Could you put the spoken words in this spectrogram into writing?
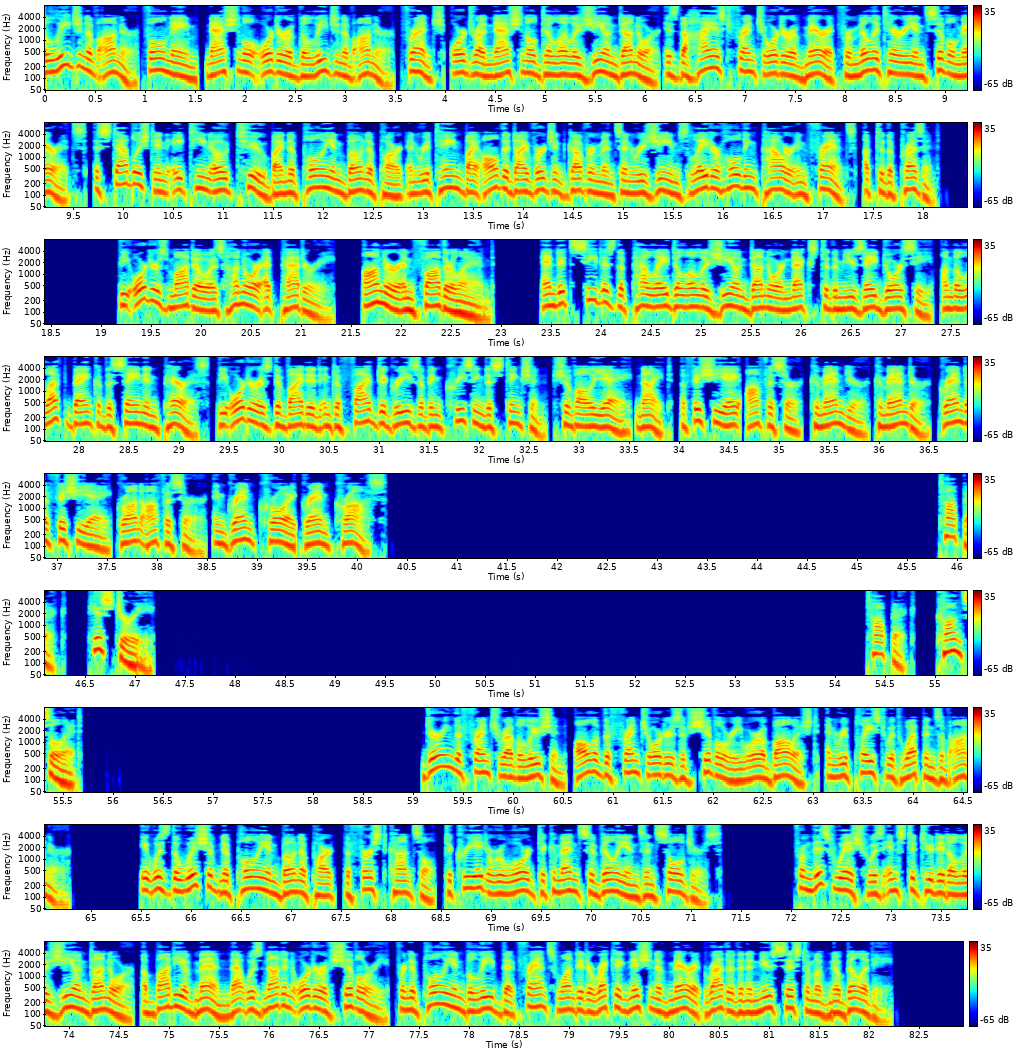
The Legion of Honor full name, National Order of the Legion of Honor, French, Ordre national de la Légion d'honneur is the highest French order of merit for military and civil merits, established in 1802 by Napoleon Bonaparte and retained by all the divergent governments and regimes later holding power in France, up to the present. The order's motto is Honor et Patrie honor and fatherland", and its seat is the Palais de la Légion d'honneur next to the Musée d'Orsay, on the left bank of the Seine in Paris. The order is divided into five degrees of increasing distinction: Chevalier, Knight, Officier, Officer, Commander, Commander, Grand Officier, Grand Officer, and Grand Croix, Grand Cross. Topic: History. Consulate During the French Revolution, all of the French orders of chivalry were abolished, and replaced with weapons of honor. It was the wish of Napoleon Bonaparte, the first consul, to create a reward to commend civilians and soldiers. From this wish was instituted a Légion d'honneur, a body of men that was not an order of chivalry, for Napoleon believed that France wanted a recognition of merit rather than a new system of nobility.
